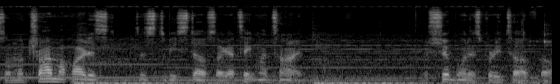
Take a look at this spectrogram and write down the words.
so I'm gonna try my hardest just to be stealth. So I gotta take my time. The ship one is pretty tough though.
